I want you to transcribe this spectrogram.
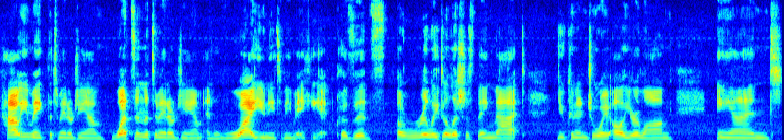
how you make the tomato jam, what's in the tomato jam, and why you need to be making it because it's a really delicious thing that you can enjoy all year long and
